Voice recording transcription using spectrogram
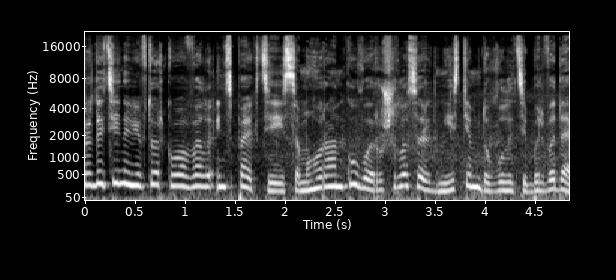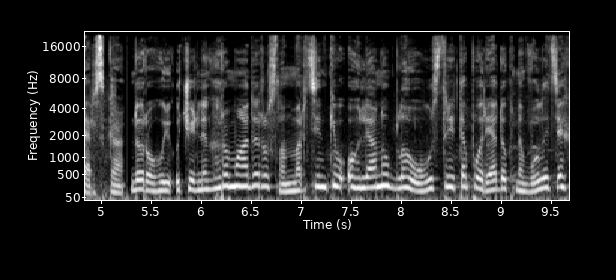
Традиційна вівторкова велоінспекція із самого ранку вирушила середмістям до вулиці Бельведерська. Дорогою очільник громади Руслан Марцінків оглянув благоустрій та порядок на вулицях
